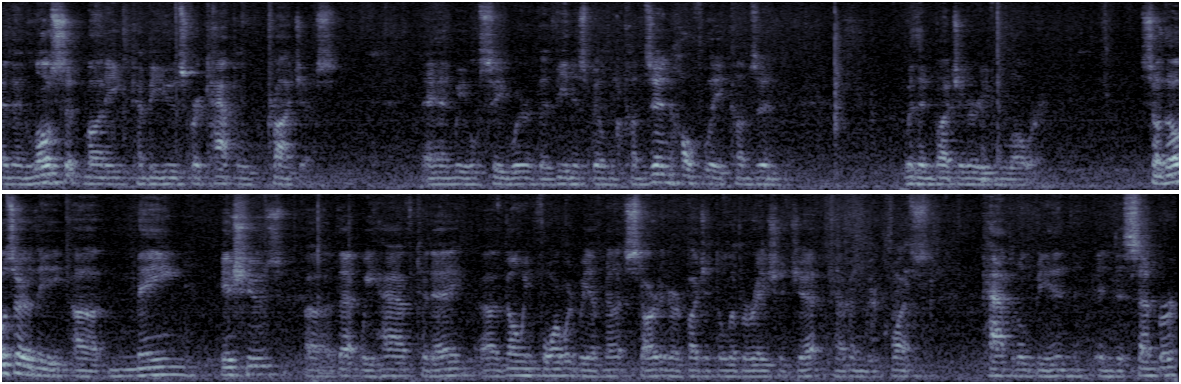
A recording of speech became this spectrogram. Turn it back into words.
And then LoCIP money can be used for capital projects. And we will see where the Venus building comes in. Hopefully it comes in within budget or even lower. So those are the uh, main issues uh, that we have today. Uh, Going forward, we have not started our budget deliberations yet. Kevin requests capital be in, in December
